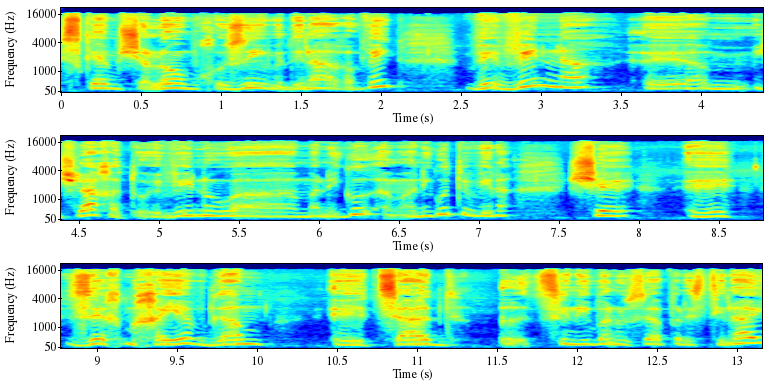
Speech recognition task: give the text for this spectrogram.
הסכם שלום חוזי, מדינה ערבית, והבינה המשלחת, או הבינו, המנהיגות, המנהיגות הבינה שזה מחייב גם אה, צעד רציני בנושא הפלסטיני,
